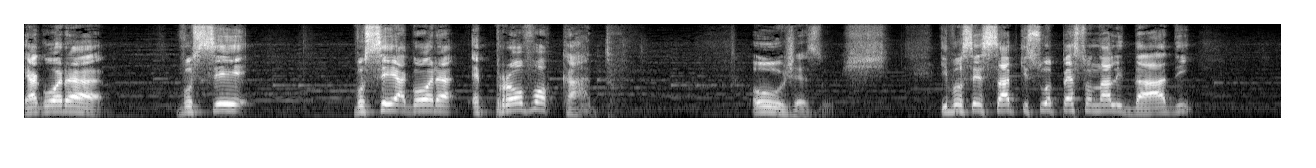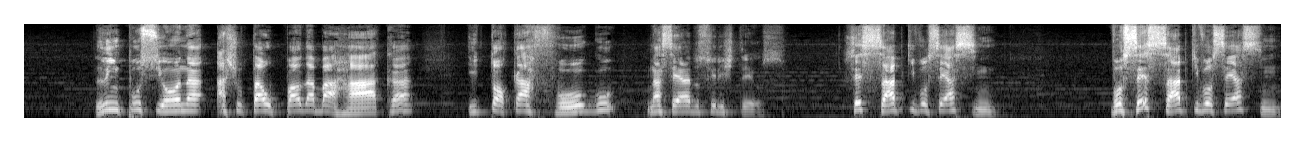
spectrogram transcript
é agora você você agora é provocado. Oh, Jesus. E você sabe que sua personalidade lhe impulsiona a chutar o pau da barraca e tocar fogo na Serra dos Filisteus. Você sabe que você é assim. Você sabe que você é assim.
